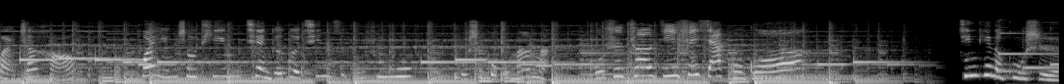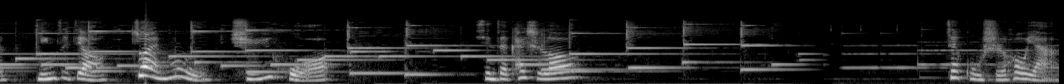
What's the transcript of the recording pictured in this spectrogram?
晚上好，欢迎收听茜格格亲子读书屋，我是果果妈妈，我是超级飞侠果果。今天的故事名字叫《钻木取火》，现在开始喽。在古时候呀，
